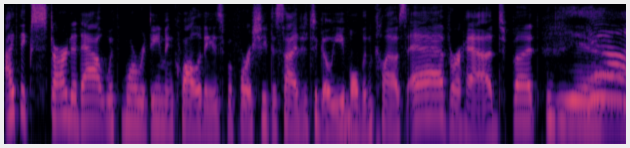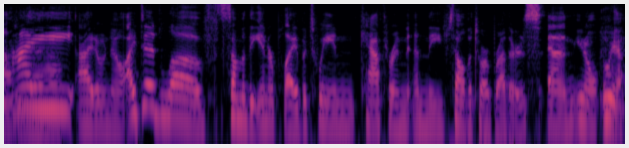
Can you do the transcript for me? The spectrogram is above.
I think started out with more redeeming qualities before she decided to go evil than Klaus ever had. But Yeah, yeah, I I don't know. I did love some of the interplay between Katherine and the Salvatore brothers, and you know, Oh, yeah.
